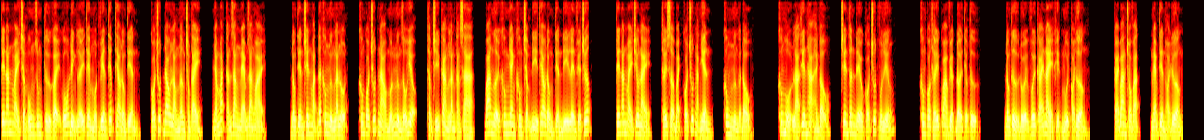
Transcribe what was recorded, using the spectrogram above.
Tên ăn mày chậm ung dung từ gậy gỗ đỉnh lấy thêm một viên tiếp theo đồng tiền, có chút đau lòng nâng trong tay, nhắm mắt cắn răng ném ra ngoài. Đồng tiền trên mặt đất không ngừng lăn lộn, không có chút nào muốn ngừng dấu hiệu, thậm chí càng lăn càng xa, ba người không nhanh không chậm đi theo đồng tiền đi lên phía trước. Tên ăn mày chiêu này, thấy sở bạch có chút ngạc nhiên, không ngừng gật đầu. Không hổ là thiên hạ hành tẩu, trên thân đều có chút vô liếng. Không có thấy qua việc đời tiểu tử. Đồng tử đối với cái này khịt mũi coi thường cái bang cho vặt, ném tiền hỏi đường,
